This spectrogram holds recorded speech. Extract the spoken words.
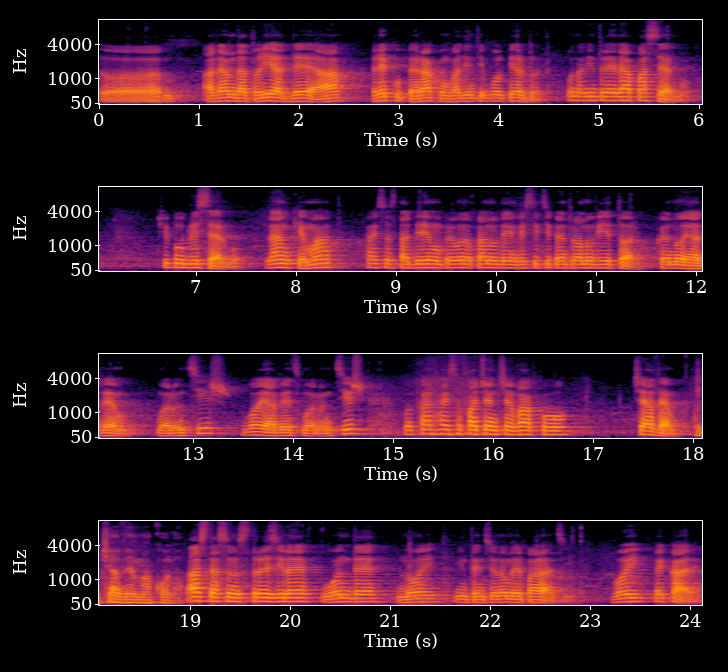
uh, aveam datoria de a recupera cumva din timpul pierdut. Una dintre ele a Servo și Publiservo. Le-am chemat, hai să stabilim împreună planul de investiții pentru anul viitor. Că noi avem mărunțiș, voi aveți mărunțiș, măcar hai să facem ceva cu ce avem. Cu ce avem acolo. Astea sunt străzile unde noi intenționăm reparații. Voi pe care?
